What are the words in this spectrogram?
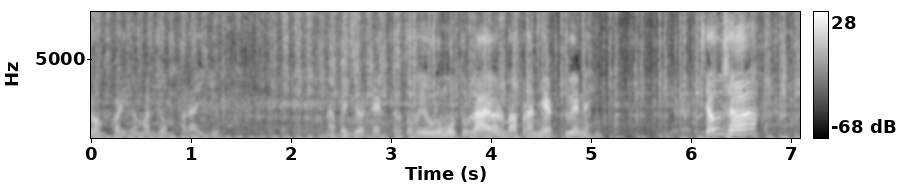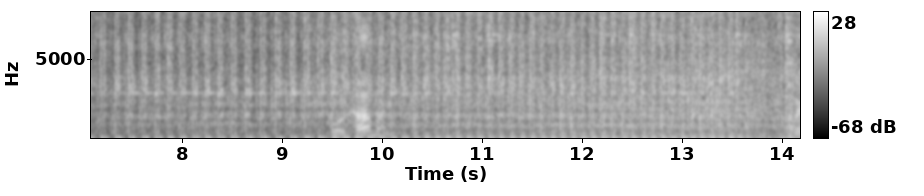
જોમ ફરીને અમારે જોમફળ આવી ગયો. ના ભાઈ, જો ટ્રેક્ટર તો એવડું મોટું લાવ્યો ને બાપડાને હેડતું એ નહીં. કેવું છે? ઓળખા મને? હવે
